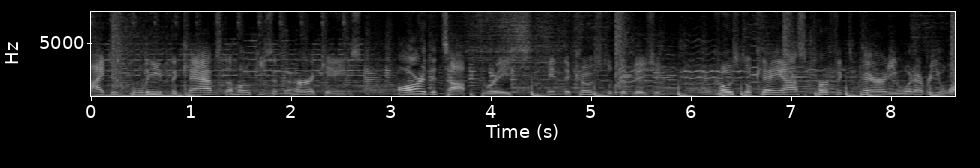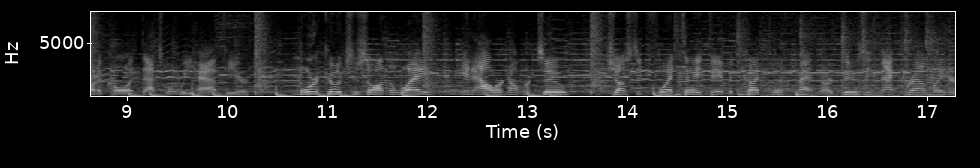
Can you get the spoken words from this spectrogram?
I just believe the Cavs, the Hokies, and the Hurricanes are the top three in the Coastal Division. Coastal chaos, perfect parity, whatever you want to call it, that's what we have here. More coaches on the way in hour number two. Justin Fuente, David Cutcliffe, Pat Narduzzi, Mack Brown later.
